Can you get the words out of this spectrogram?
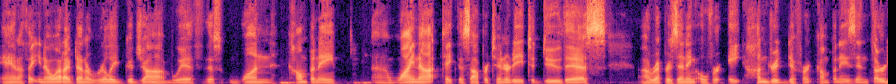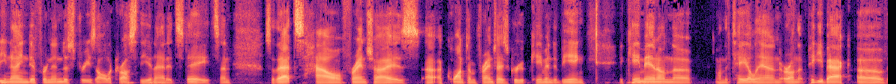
And I thought, you know what? I've done a really good job with this one company. Uh, why not take this opportunity to do this uh, representing over 800 different companies in 39 different industries all across the United States. And so that's how franchise, uh, a quantum franchise group came into being. It came in on the on the tail end or on the piggyback of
